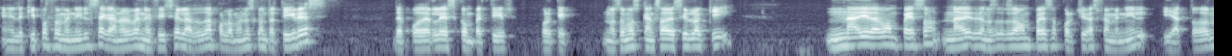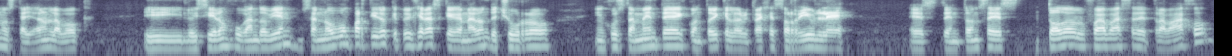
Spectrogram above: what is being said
el equipo femenil se ganó el beneficio de la duda, por lo menos contra Tigres, de poderles competir, porque nos hemos cansado de decirlo aquí. Nadie daba un peso, nadie de nosotros daba un peso por Chivas femenil y a todos nos callaron la boca. Y lo hicieron jugando bien. O sea, no hubo un partido que tú dijeras que ganaron de churro injustamente, con todo y que el arbitraje es horrible, este, entonces, todo fue a base de trabajo.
